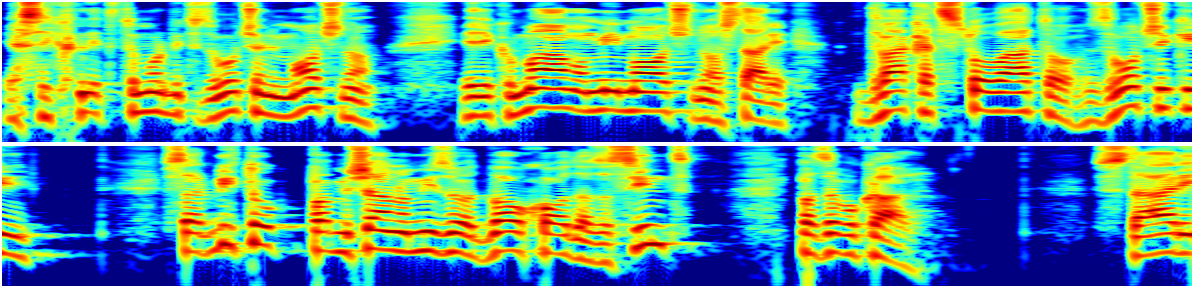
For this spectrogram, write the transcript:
Jaz sem rekel, "Glejte, to mora biti zvočenje močno. Je rekel, imamo mi močno, stari. Dvakrat 100 vatov, zvočniki, star ni to, pa mešalno mizo, dva vhoda za sint, pa za vokal. Stari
